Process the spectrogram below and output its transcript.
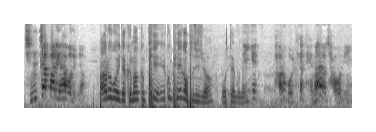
진짜 빠르긴 하거든요 빠르고 이제 그만큼 피해 일꾼 피해가 없어지죠. 옷 때문에. 이게 바로 멀티가 되나요 자원이?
